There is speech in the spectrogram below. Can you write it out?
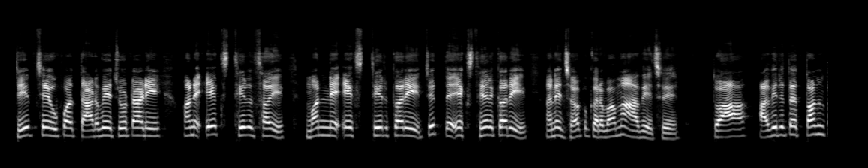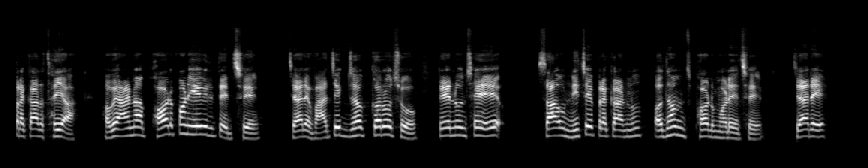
જીભ છે ઉપર તાળવે ચોંટાડી અને એક સ્થિર થઈ, મનને એક સ્થિર કરી, ચિત્ત એક સ્થિર કરી અને જપ કરવામાં આવે છે. તો આ આવી રીતે ત્રણ પ્રકાર થયા. હવે આના ફળ પણ એવી રીતે જ છે. જ્યારે વાચિક જપ કરો છો તો એનું છે એ સાવ નીચે પ્રકારનું અધમ ફળ મળે છે. જ્યારે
